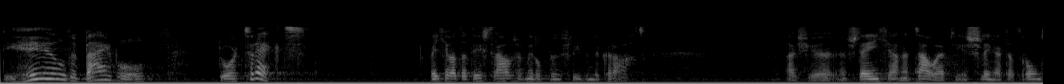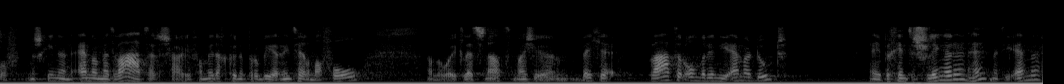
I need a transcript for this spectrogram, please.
die heel de Bijbel doortrekt. Weet je wat dat is trouwens, een middelpuntvliedende kracht? Als je een steentje aan een touw hebt en je slingert dat rond, of misschien een emmer met water, zou je vanmiddag kunnen proberen. Niet helemaal vol, dan word je kletsnat. Maar als je een beetje water onder in die emmer doet, en je begint te slingeren hè, met die emmer,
